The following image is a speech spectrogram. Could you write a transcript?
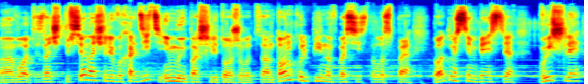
А, Вот, и, значит, и все начали выходить, и мы пошли тоже. Вот Антон Кульпинов, басист ЛСП. И вот мы с ним вместе вышли,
